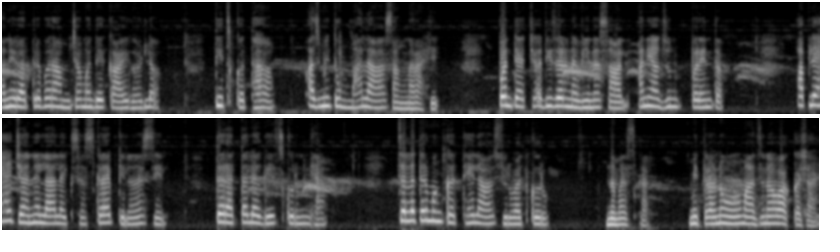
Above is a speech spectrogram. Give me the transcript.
आणि रात्रभर आमच्यामध्ये काय घडलं तीच कथा आज मी तुम्हाला सांगणार आहे. पण त्याच्या आधी जर नवीन असाल आणि अजूनपर्यंत आपल्या ह्या चॅनलला लाईक सबस्क्राईब केलं नसेल तर आता लगेच करून घ्या. चला तर मग कथेला सुरुवात करू. नमस्कार. मित्रांनो माझं नाव आकाश आहे.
